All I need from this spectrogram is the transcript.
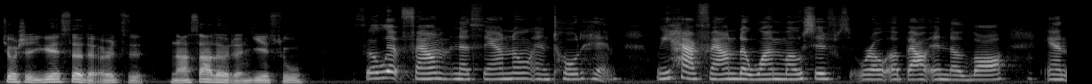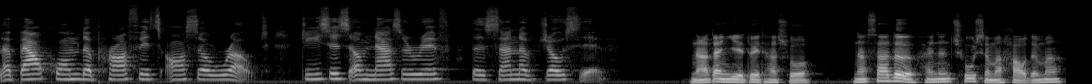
就是约瑟的儿子拿撒勒人耶稣。” Philip found Nathanael and told him, We have found the one Moses wrote about in the law, and about whom the prophets also wrote, Jesus of Nazareth, the son of Joseph. 拿但业对他说：“拿撒勒还能出什么好的吗？”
